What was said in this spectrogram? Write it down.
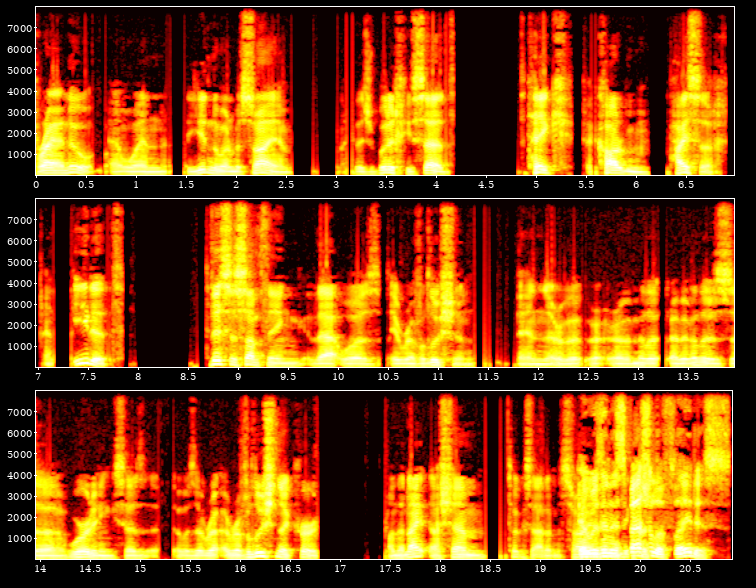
brand new. And when the Yidden were in Mitzrayim, like the Jabburich, he said, take a korban Pesach and eat it. This is something that was a revolution. And Rabbi, Miller, Miller's uh, wording says it was a, re- a revolution that occurred on the night Hashem took us out of Mitzrayim. It was in a special afflatus.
